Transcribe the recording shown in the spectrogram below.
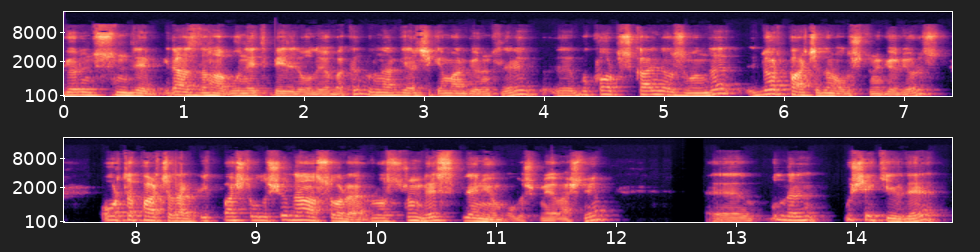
görüntüsünde biraz daha bu net belli oluyor bakın. Bunlar gerçek MR görüntüleri. Ee, bu korpus callosum'un da dört parçadan oluştuğunu görüyoruz. Orta parçalar ilk başta oluşuyor. Daha sonra rostrum ve splenium oluşmaya başlıyor. Ee, bunların bu şekilde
